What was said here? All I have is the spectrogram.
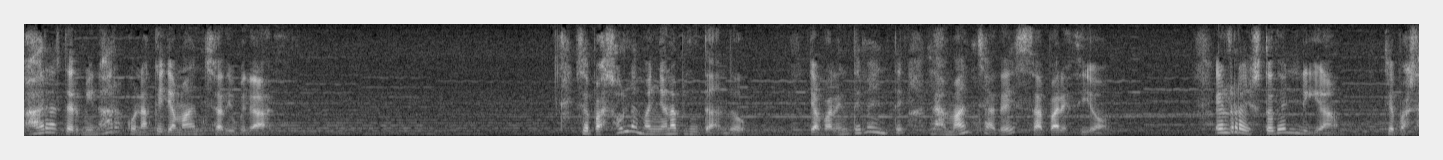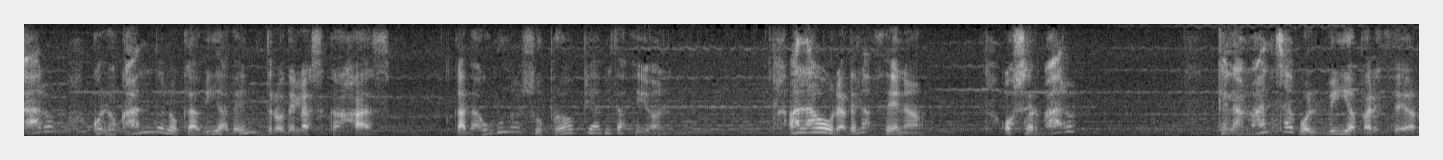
para terminar con aquella mancha de humedad. Se pasó la mañana pintando y aparentemente la mancha desapareció. El resto del día se pasaron colocando lo que había dentro de las cajas, cada uno en su propia habitación. A la hora de la cena, observaron que la mancha volvía a aparecer.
